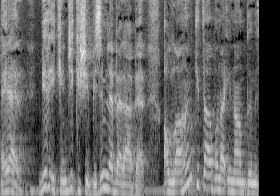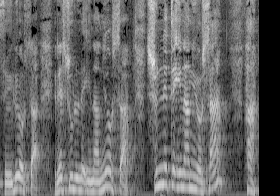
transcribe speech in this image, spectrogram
Eğer bir ikinci kişi bizimle beraber Allah'ın kitabına inandığını söylüyorsa, Resulüne inanıyorsa, sünnete inanıyorsa, ha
